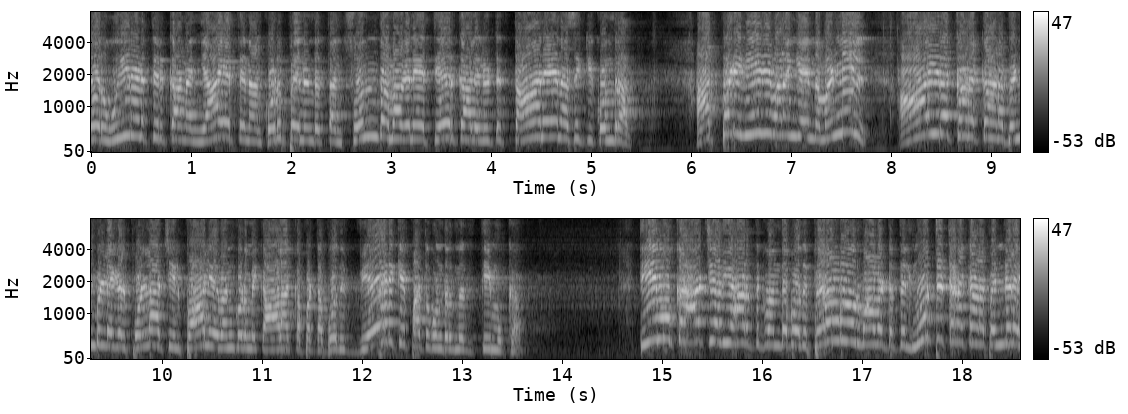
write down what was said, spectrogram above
ஒரு உயிரினத்திற்கான நியாயத்தை நான் கொடுப்பேன் என்று தன் சொந்த மகனே தேர்காலில் விட்டு தானே நசுக்கி கொன்றார். அப்படி நீதி வழங்கிய இந்த மண்ணில் ஆயிரக்கணக்கான பெண் பிள்ளைகள் பொள்ளாச்சியில் பாலியல் வன்கொடுமைக்கு ஆளாக்கப்பட்ட போது வேடிக்கை பார்த்து கொண்டிருந்தது திமுக. திமுக ஆட்சி அதிகாரத்துக்கு வந்தபோது பெரம்பலூர் மாவட்டத்தில் நூற்றுக்கணக்கான பெண்களை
